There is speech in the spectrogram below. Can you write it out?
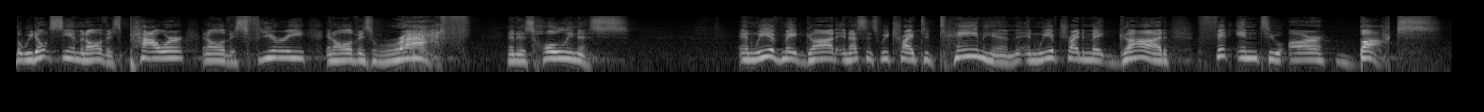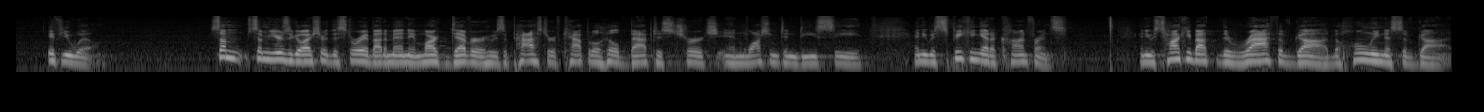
but we don't see him in all of his power and all of his fury and all of his wrath and his holiness and we have made God, in essence, we tried to tame him, and we have tried to make God fit into our box, if you will. Some, some years ago, I shared this story about a man named Mark Dever, who's a pastor of Capitol Hill Baptist Church in Washington, D.C. And he was speaking at a conference. And he was talking about the wrath of God, the holiness of God.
